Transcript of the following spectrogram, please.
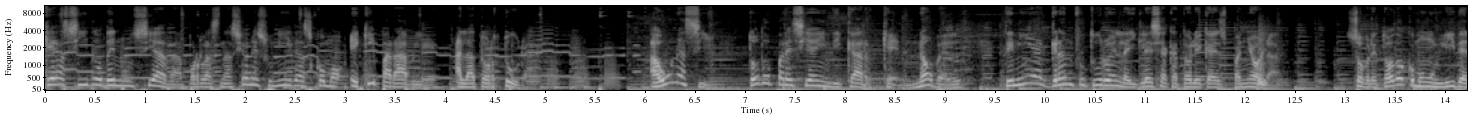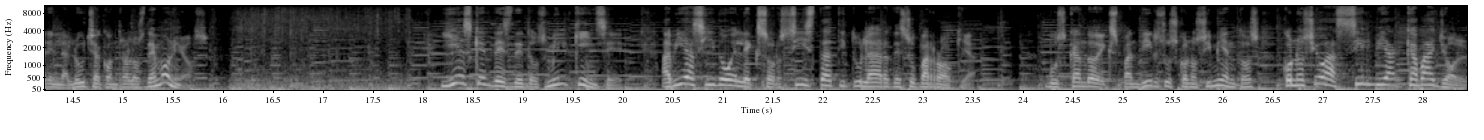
que ha sido denunciada por las Naciones Unidas como equiparable a la tortura. Aún así, todo parecía indicar que Nobel tenía gran futuro en la Iglesia Católica Española, sobre todo como un líder en la lucha contra los demonios. Y es que desde 2015 había sido el exorcista titular de su parroquia. Buscando expandir sus conocimientos, conoció a Silvia Caballol,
